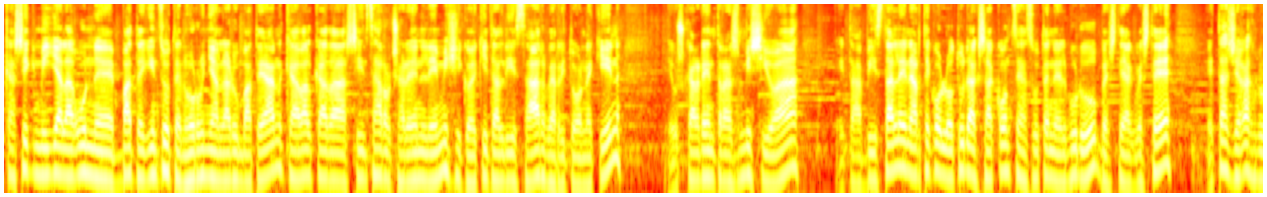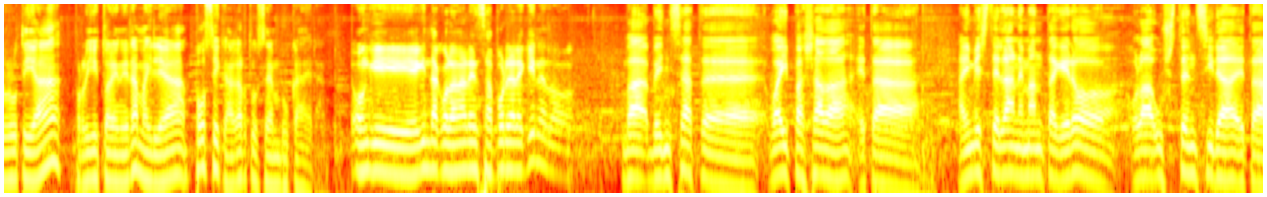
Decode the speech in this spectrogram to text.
kasik mila lagun eh, bat egin zuten urruñan larun batean, kabalkada zintzarrotxaren lehemisiko ekitaldi zahar berritu honekin, Euskararen transmisioa eta biztanleen arteko loturak sakontzea zuten helburu besteak beste, eta jegak rurutia proiektuaren eramailea pozik agertu zen bukaeran. Ongi egindako lanaren zaporearekin edo? Ba, behintzat, eh, bai pasada eta hainbeste lan emanta gero, hola ustentzira eta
